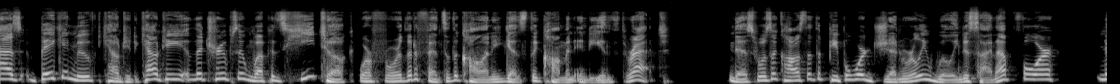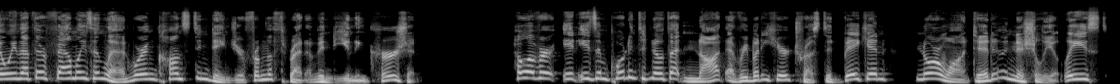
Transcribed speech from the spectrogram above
As Bacon moved county to county, the troops and weapons he took were for the defense of the colony against the common Indian threat. This was a cause that the people were generally willing to sign up for, knowing that their families and land were in constant danger from the threat of Indian incursion. However, it is important to note that not everybody here trusted Bacon, nor wanted, initially at least,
